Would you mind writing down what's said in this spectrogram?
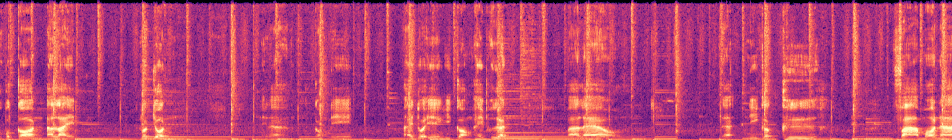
อุปกรณ์อะไรรถยนต์ ให้ตัวเองอีกกล่องให้เพื่อน มาแล้วและนี่ก็คือฝาหม้อน้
